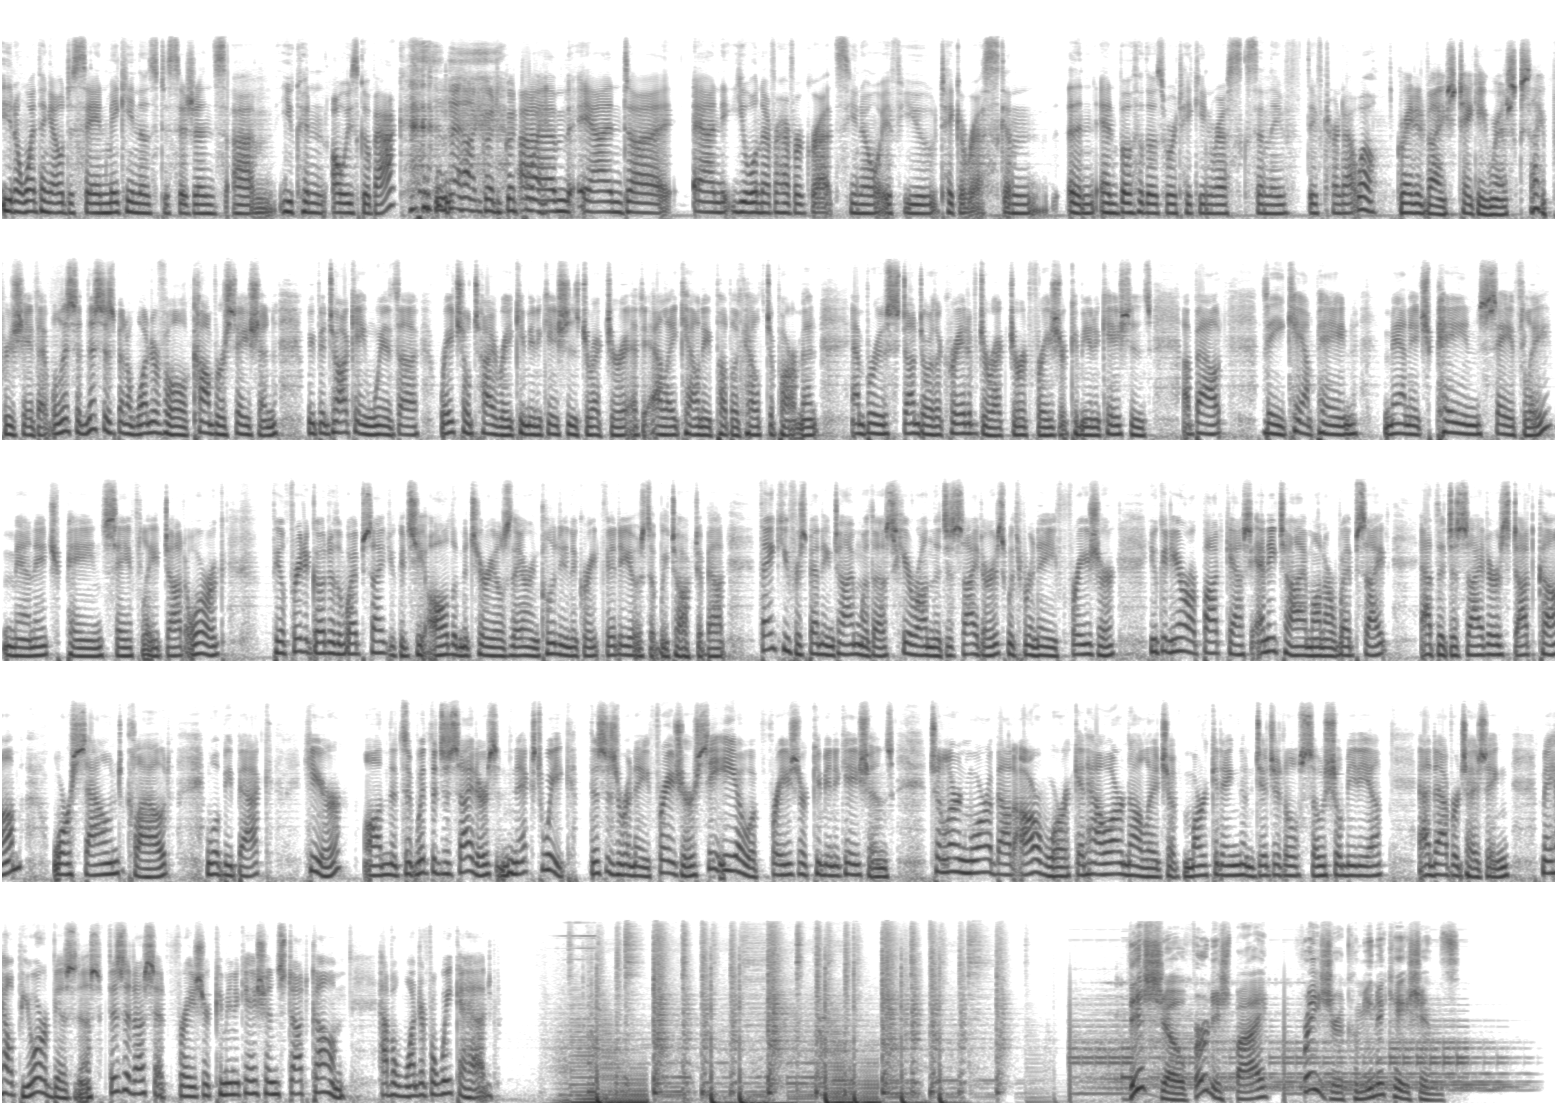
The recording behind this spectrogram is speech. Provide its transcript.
you know, one thing I will just say in making those decisions, um, you can always go back. yeah, good, good point. Um, and uh, and you will never have regrets, you know, if you take a risk. And and and both of those were taking risks, and they've they've turned out well. Great advice, taking risks. I appreciate that. Well, listen, this has been a wonderful conversation. We've been talking with uh, Rachel Tyree, Communications Director at the LA County Public Health Department, and Bruce Dundore, the Creative Director at Fraser Communications, about the campaign Manage Pain Safely, managePainSafely.org feel free to go to the website. You can see all the materials there, including the great videos that we talked about. Thank you for spending time with us here on The Deciders with Renee Fraser. You can hear our podcast anytime on our website at thedeciders.com or SoundCloud. We'll be back here on the, with the deciders next week. This is Renee Fraser, CEO of Fraser Communications. To learn more about our work and how our knowledge of marketing, and digital, social media, and advertising may help your business, visit us at frasercommunications.com. Have a wonderful week ahead. This show furnished by Fraser Communications.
